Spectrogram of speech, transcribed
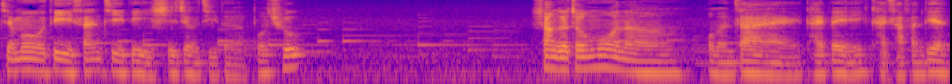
节目第三季第十九集的播出。上个周末呢，我们在台北凯撒饭店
